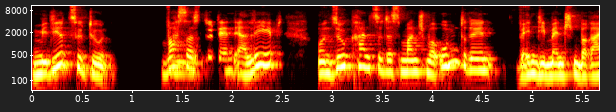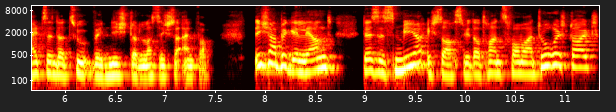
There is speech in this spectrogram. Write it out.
mit dir zu tun? Was mhm. hast du denn erlebt? Und so kannst du das manchmal umdrehen, wenn die Menschen bereit sind dazu. Wenn nicht, dann lasse ich sie einfach. Ich habe gelernt, dass es mir, ich sage es wieder transformatorisch deutsch,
